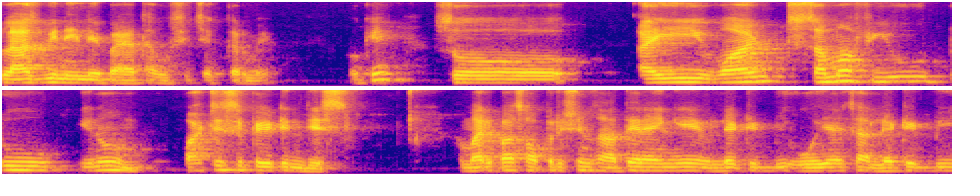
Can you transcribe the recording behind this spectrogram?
क्लास भी नहीं ले पाया था उसी चक्कर में okay so I want some of you to you know participate in this हमारे पास ऑपरेशन आते रहेंगे let it be O H R let it be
